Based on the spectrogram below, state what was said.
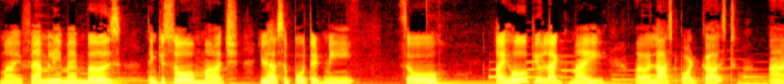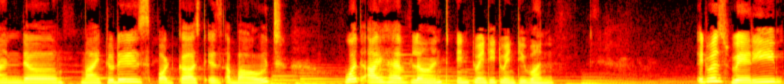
my family members. Thank you so much. You have supported me. So, I hope you liked my uh, last podcast, and uh, my today's podcast is about what I have learned in 2021. It was very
